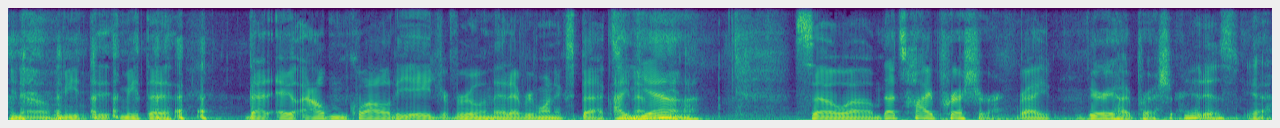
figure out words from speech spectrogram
You know, meet the meet the that album quality age of ruin that everyone expects. you Uh, know what I yeah. mean? So um, That's high pressure. right, Very high pressure. it is. Yeah.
